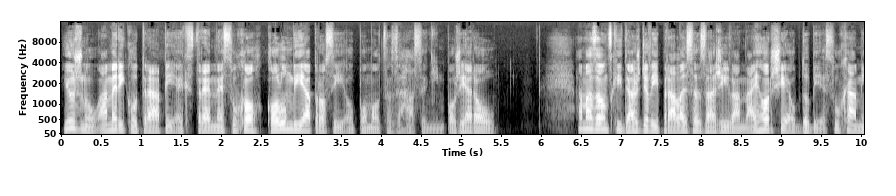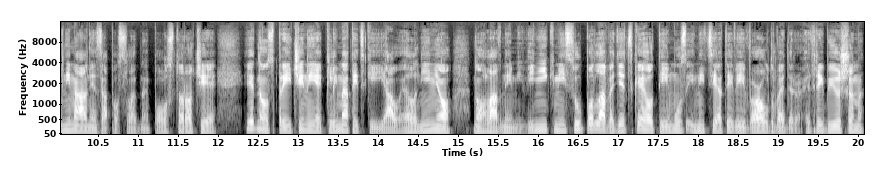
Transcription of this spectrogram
Južnú Ameriku trápi extrémne sucho. Kolumbia prosí o pomoc s hasením požiarov. Amazonský dažďový prales zažíva najhoršie obdobie sucha minimálne za posledné polstoročie. Jednou z príčin je klimatický jav El Niño, no hlavnými vynikmi sú podľa vedeckého týmu z iniciatívy World Weather Attribution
